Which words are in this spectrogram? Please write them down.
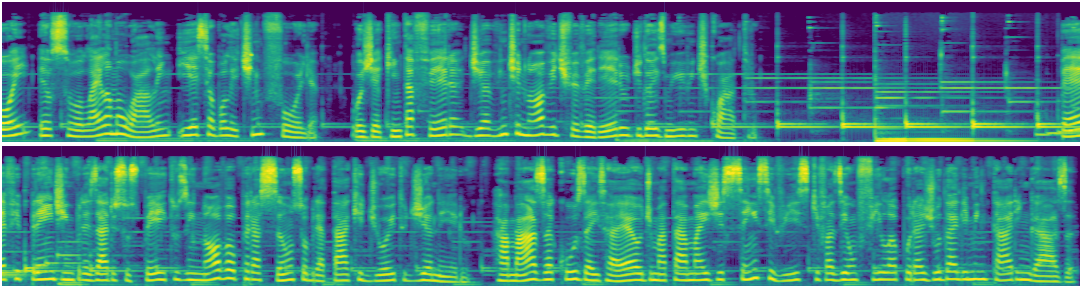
Oi, eu sou Laila Mowallen e esse é o Boletim Folha. Hoje é quinta-feira, dia 29 de fevereiro de 2024. PF prende empresários suspeitos em nova operação sobre ataque de 8 de janeiro. Hamas acusa Israel de matar mais de 100 civis que faziam fila por ajuda alimentar em Gaza.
